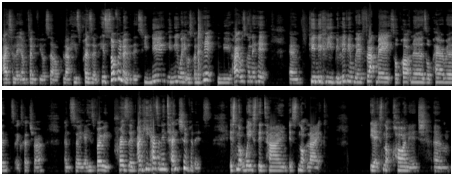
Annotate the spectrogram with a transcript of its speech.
"Isolate and fend for yourself." Like He's present. He's sovereign over this. He knew. He knew when it was going to hit. He knew how it was going to hit. Um, he knew who he'd be living with, flatmates or partners or parents, etc. And so, yeah, he's very present, and he has an intention for this. It's not wasted time. It's not like, yeah, it's not carnage. Um,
